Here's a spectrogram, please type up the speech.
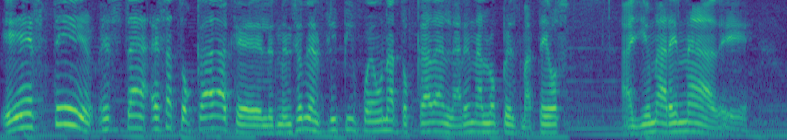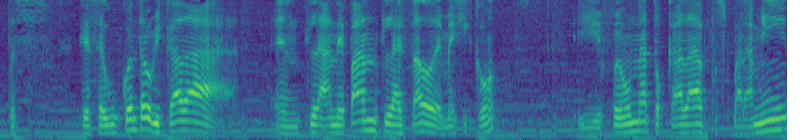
Este, esta, esa tocada que les mencioné al Flippy fue una tocada en la Arena López Mateos. Allí una arena de, pues, que se encuentra ubicada en Tlanepantla, Estado de México. Y fue una tocada, pues, para mí,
